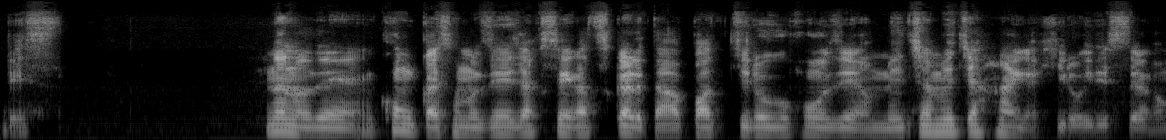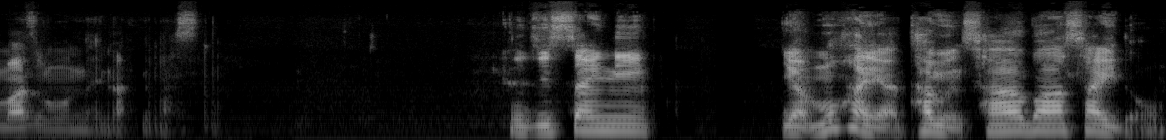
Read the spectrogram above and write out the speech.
です。なので、今回その脆弱性が疲れた Apache Log4j はめちゃめちゃ範囲が広いですよがまず問題になってます。で実際に、いや、もはや多分サーバーサイド、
